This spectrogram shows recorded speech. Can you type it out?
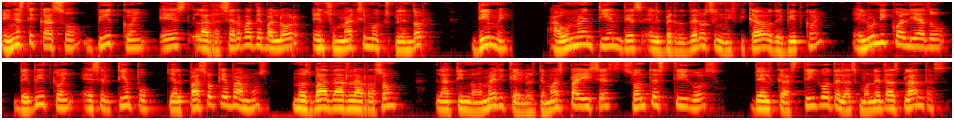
En este caso, Bitcoin es la reserva de valor en su máximo esplendor. Dime, ¿aún no entiendes el verdadero significado de Bitcoin? El único aliado de Bitcoin es el tiempo y al paso que vamos nos va a dar la razón. Latinoamérica y los demás países son testigos del castigo de las monedas blandas,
